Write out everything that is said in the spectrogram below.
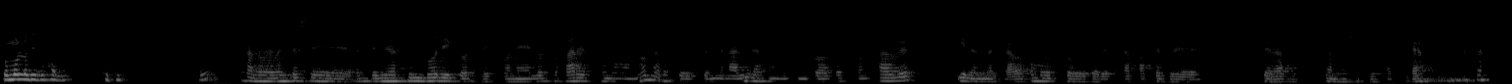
¿Cómo lo dibujáis? O sea, normalmente se, en términos simbólicos se pone los hogares como ¿no? la reproducción de la vida como los únicos responsables y en el mercado como los proveedores capaces de, de darlo. Bueno, no sé si está.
